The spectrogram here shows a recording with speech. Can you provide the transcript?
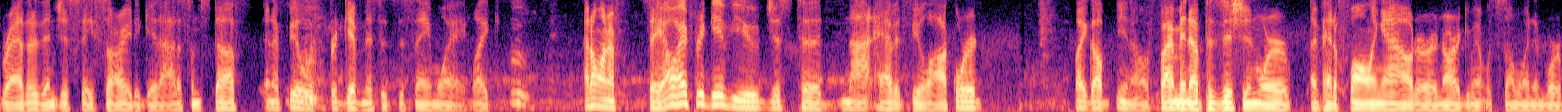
rather than just say sorry to get out of some stuff. And I feel with forgiveness it's the same way. Like Mm. I don't want to say, "Oh, I forgive you," just to not have it feel awkward. Like I'll, you know, if I'm in a position where I've had a falling out or an argument with someone and we're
